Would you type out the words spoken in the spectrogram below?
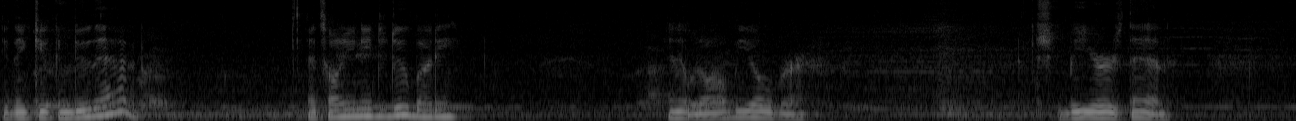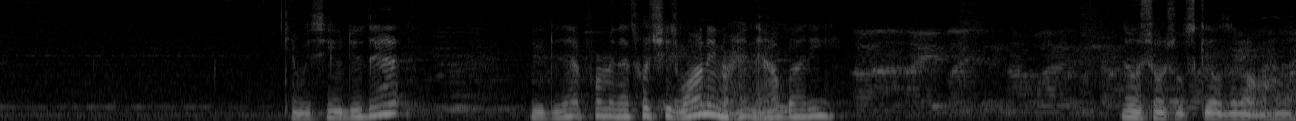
You think you can do that? That's all you need to do, buddy. And it would all be over. She'd be yours then. Can we see you do that? You do that for me? That's what she's wanting right now, buddy. No social skills at all, huh?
